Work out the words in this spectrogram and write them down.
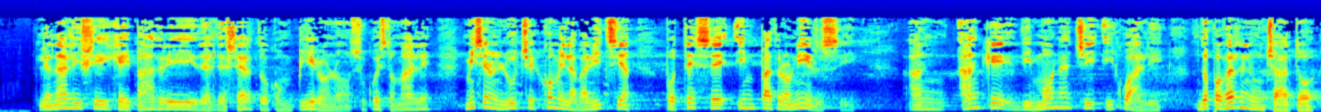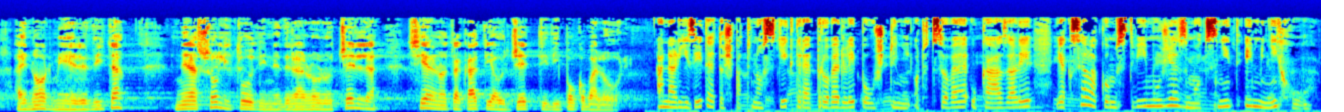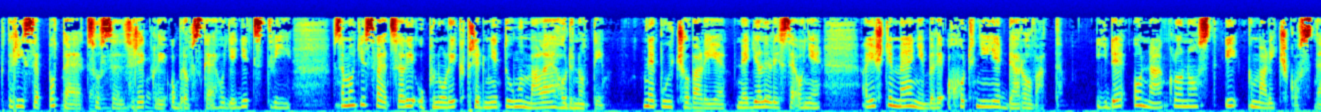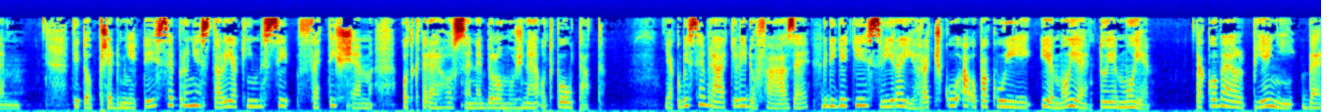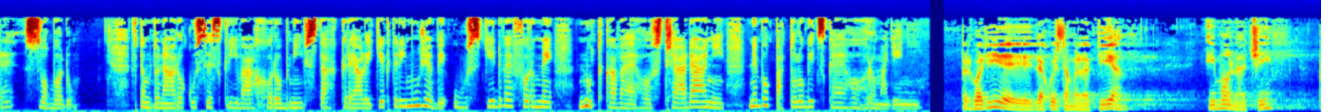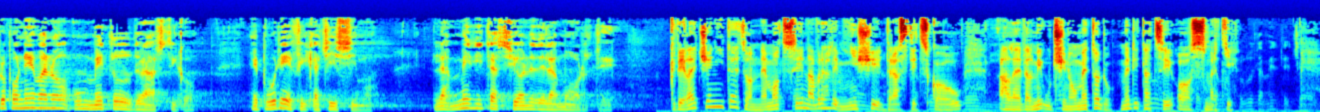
Le analisi che i padri del deserto compirono su questo male misero in luce come l'avarizia potesse impadronirsi anche di monaci i quali, dopo aver rinunciato a enormi eredità, nella solitudine della loro cella si erano attaccati a oggetti di poco valore. Analýzy této špatnosti, které provedly pouštní otcové, ukázaly, jak se lakomství může zmocnit i mnichů, kteří se poté, co se zřekli obrovského dědictví, v samotě své cely upnuli k předmětům malé hodnoty. Nepůjčovali je, nedělili se o ně a ještě méně byli ochotní je darovat. Jde o náklonost i k maličkostem. Tyto předměty se pro ně staly jakýmsi fetišem, od kterého se nebylo možné odpoutat. Jakoby se vrátili do fáze, kdy děti svírají hračku a opakují je moje, to je moje. Takové lpění bere svobodu. V tomto nároku se skrývá chorobný vztah k realitě, který může vyústit ve formy nutkavého střádání nebo patologického hromadění. Per guarire da questa malattia i monaci proponevano un metodo drastico eppure efficacissimo, la meditazione della morte. K vylečení této nemoci navrhli mniši drastickou, ale velmi účinnou metodu, meditaci o smrti.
